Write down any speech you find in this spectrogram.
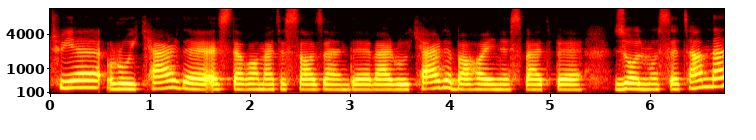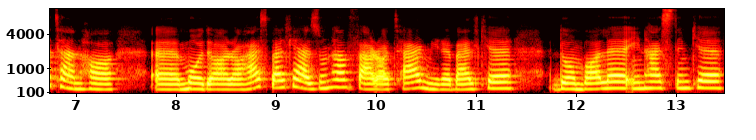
توی رویکرد استقامت سازنده و رویکرد بهای نسبت به ظلم و ستم نه تنها مدارا هست بلکه از اون هم فراتر میره بلکه دنبال این هستیم که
